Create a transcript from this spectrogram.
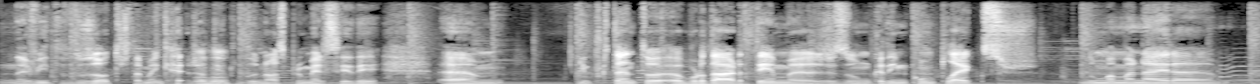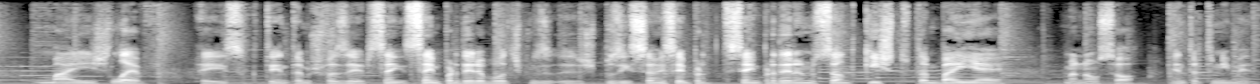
na vida dos outros também, que era o título do nosso primeiro CD. Hum, e, portanto, abordar temas um bocadinho complexos de uma maneira mais leve. É isso que tentamos fazer, sem, sem perder a boa exposição e sem, sem perder a noção de que isto também é, mas não só, entretenimento.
